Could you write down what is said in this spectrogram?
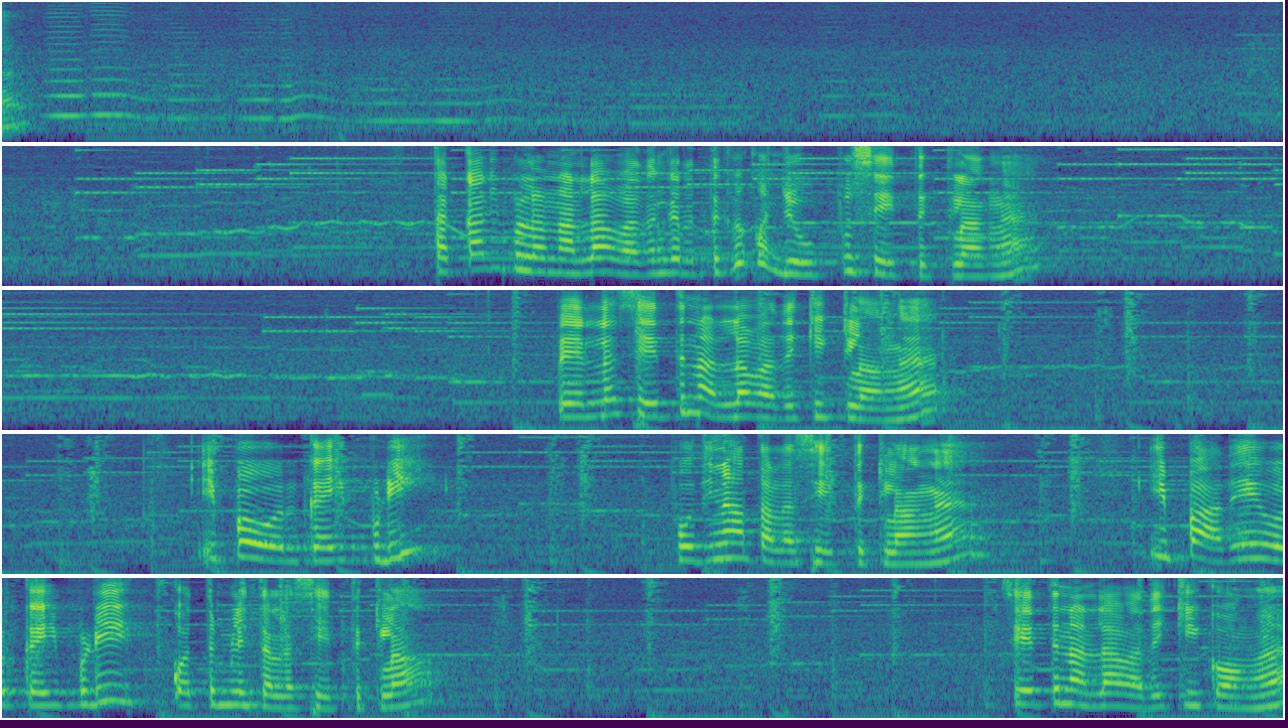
தக்காளி பழம் நல்லா வதங்குறதுக்கு கொஞ்சம் உப்பு சேர்த்துக்கலாங்க. இப்போ எல்லாம் சேர்த்து நல்லா வதக்கிக்கலாங்க. இப்போ ஒரு கைப்பிடி புதினா தலை சேர்த்துக்கலாங்க. இப்போ அதே ஒரு கைப்பிடி கொத்தமல்லி தலை சேர்த்துக்கலாம். சேர்த்து நல்லா வதக்கிக்கோங்க.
